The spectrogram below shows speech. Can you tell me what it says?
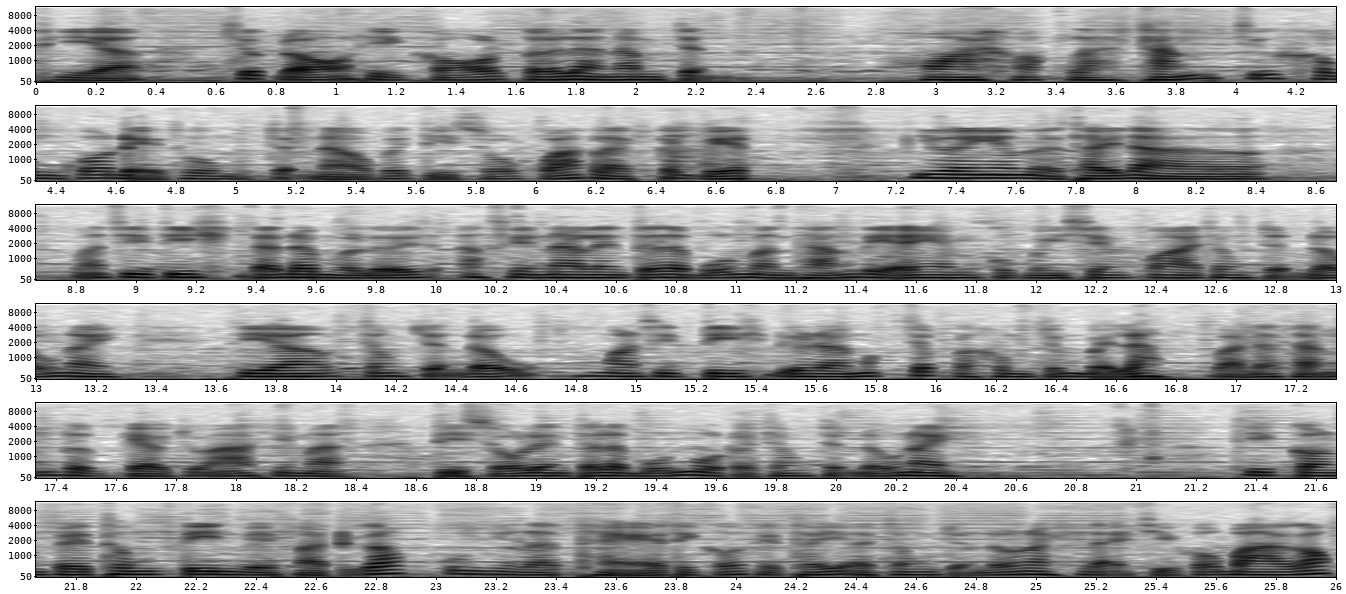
thì uh, trước đó thì có tới là 5 trận hòa hoặc là thắng chứ không có để thua một trận nào với tỷ số quá là cách biệt. Như anh em có thể thấy là Man City đã đâm vào lưới Arsenal lên tới là 4 bàn thắng thì anh em cùng mình xem qua trong trận đấu này. Thì uh, trong trận đấu Man City đưa ra mức chấp là 0.75 và đã thắng được kèo châu Á khi mà tỷ số lên tới là 4-1 ở trong trận đấu này. Thì còn về thông tin về phạt góc cũng như là thẻ thì có thể thấy ở trong trận đấu này lại chỉ có 3 góc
